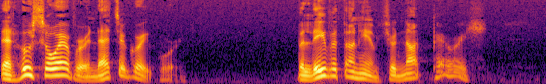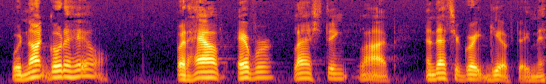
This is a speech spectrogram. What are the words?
That whosoever, and that's a great word, believeth on him should not perish, would not go to hell, but have everlasting life. And that's a great gift, amen.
